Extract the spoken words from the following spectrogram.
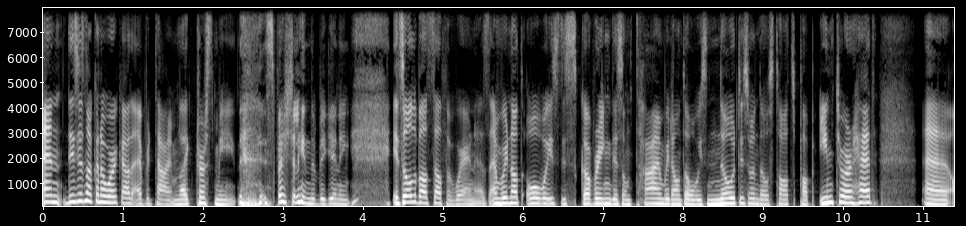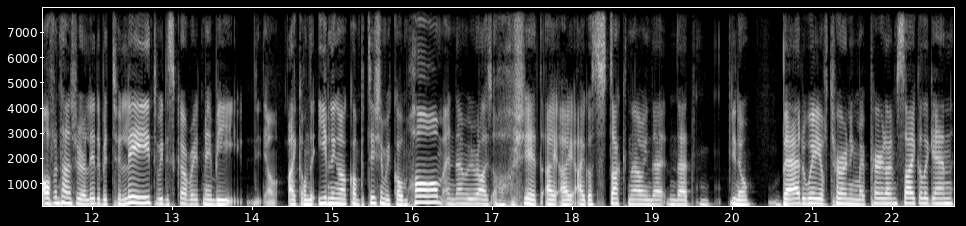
And this is not going to work out every time. Like, trust me, especially in the beginning. It's all about self awareness. And we're not always discovering this on time. We don't always notice when those thoughts pop into our head. Uh, oftentimes we're a little bit too late. We discover it maybe you know, like on the evening of a competition. We come home and then we realize, oh shit, I, I I got stuck now in that in that you know bad way of turning my paradigm cycle again.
